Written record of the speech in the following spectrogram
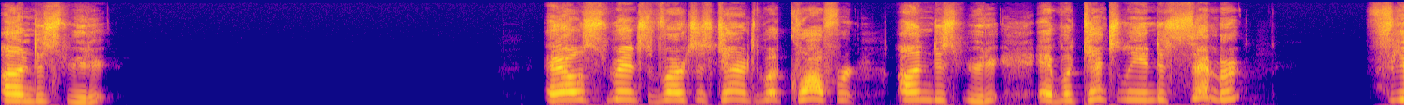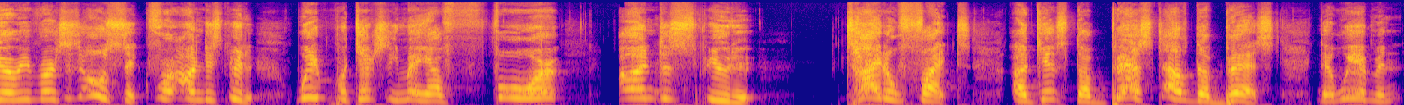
undisputed. Errol Spence versus Terence Bud Crawford, undisputed. And potentially in December, Fury versus Usyk for undisputed. We potentially may have four undisputed title fights against the best of the best that we have been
